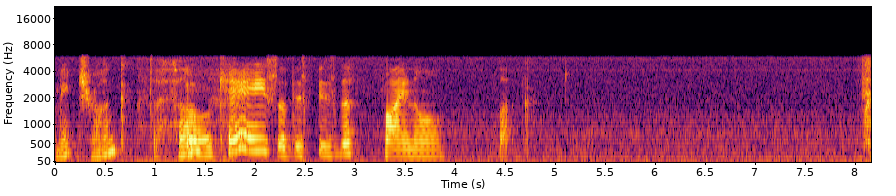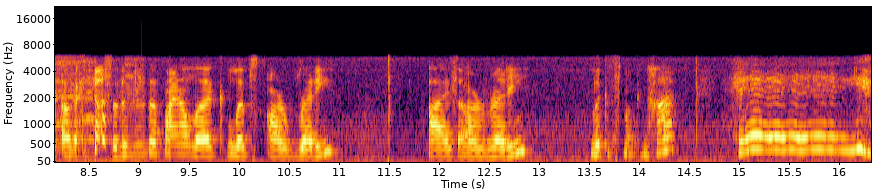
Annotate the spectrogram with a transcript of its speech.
Am I drunk? What the hell? Okay, so this is the final look. Okay, so this is the final look. Lips are ready. Eyes are ready. Looking smoking hot. Hey!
